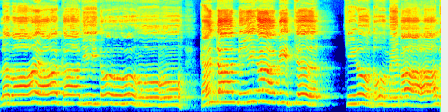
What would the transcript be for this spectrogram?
ਲਵਾਇਆ ਕਾਜੀ ਤੋਂ। ਕਹਿੰਦਾ ਨੀਗਾ ਵਿੱਚ ਚਿਣੋ ਦੋਵੇਂ ਬਾਲ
